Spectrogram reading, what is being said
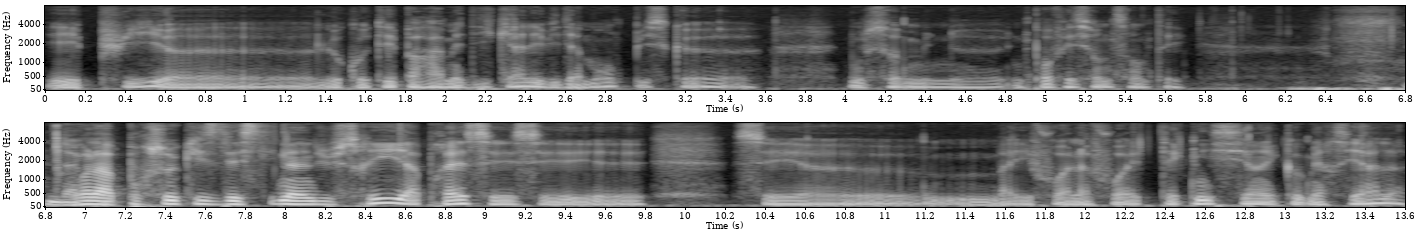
et puis le côté paramédical évidemment, puisque nous sommes une profession de santé. Voilà, pour ceux qui se destinent à l'industrie, après, c'est, euh, bah, il faut à la fois être technicien et commercial,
